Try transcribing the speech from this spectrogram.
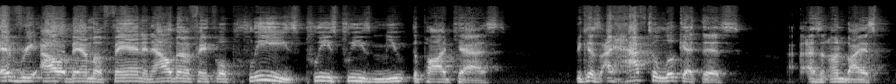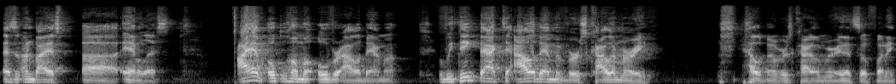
every Alabama fan and Alabama faithful, please, please, please mute the podcast because I have to look at this as an unbiased as an unbiased uh, analyst. I have Oklahoma over Alabama. If we think back to Alabama versus Kyler Murray, Alabama versus Kyler Murray, that's so funny.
